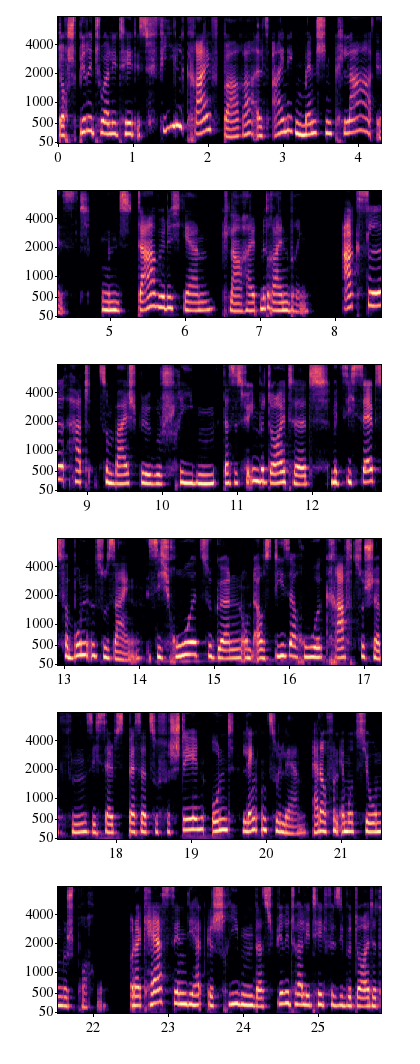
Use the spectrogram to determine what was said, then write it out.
Doch Spiritualität ist viel greifbarer, als einigen Menschen klar ist. Und da würde ich gern Klarheit mit reinbringen. Axel hat zum Beispiel geschrieben, dass es für ihn bedeutet, mit sich selbst verbunden zu sein, sich Ruhe zu gönnen und aus dieser Ruhe Kraft zu schöpfen, sich selbst besser zu verstehen und lenken zu lernen. Er hat auch von Emotionen gesprochen. Oder Kerstin, die hat geschrieben, dass Spiritualität für sie bedeutet,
